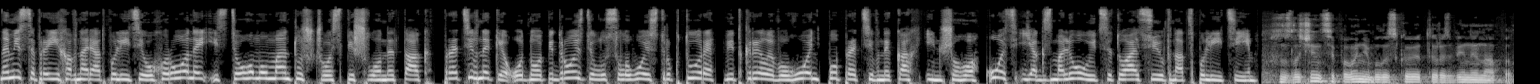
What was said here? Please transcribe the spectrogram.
На місце приїхав наряд поліції охорони, і з цього моменту щось пішло не так. Працівники одного підрозділу силової структури відкрили вогонь по працівниках іншого. Ось як змальовують ситуацію в нацполіції. Злочинці повинні були скоїти розбійний напад.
